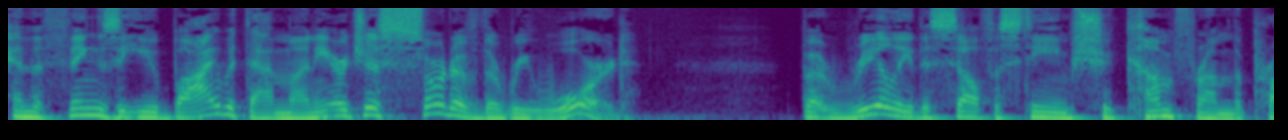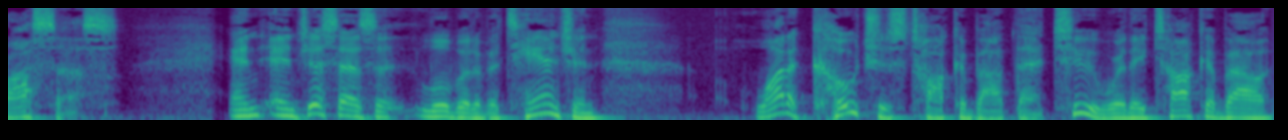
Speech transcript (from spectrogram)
and the things that you buy with that money are just sort of the reward. But really, the self esteem should come from the process. And, and just as a little bit of a tangent, a lot of coaches talk about that too, where they talk about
